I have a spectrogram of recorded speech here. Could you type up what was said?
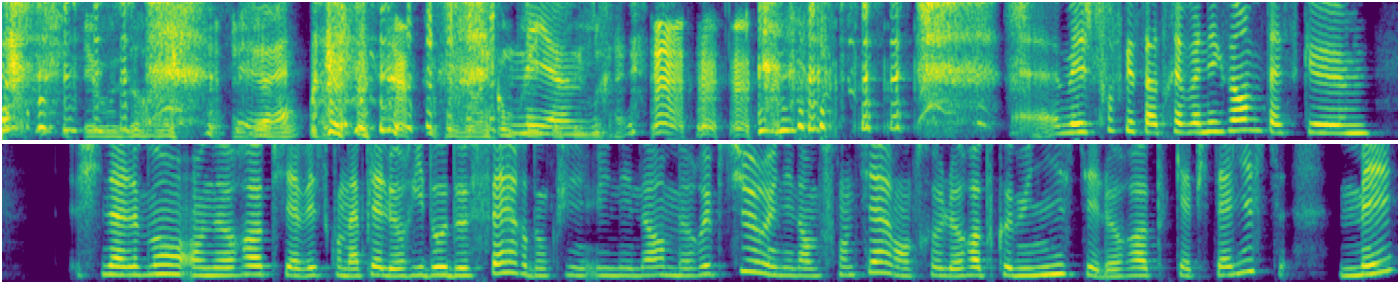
et vous aurez raison. vous aurez compris mais, que c'est euh, vrai. euh, mais je trouve que c'est un très bon exemple parce que finalement, en Europe, il y avait ce qu'on appelait le rideau de fer, donc une, énorme rupture, une énorme frontière entre l'Europe communiste et l'Europe capitaliste. Mais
